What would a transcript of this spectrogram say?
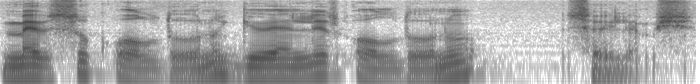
mevsuk olduğunu, güvenilir olduğunu söylemiş.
